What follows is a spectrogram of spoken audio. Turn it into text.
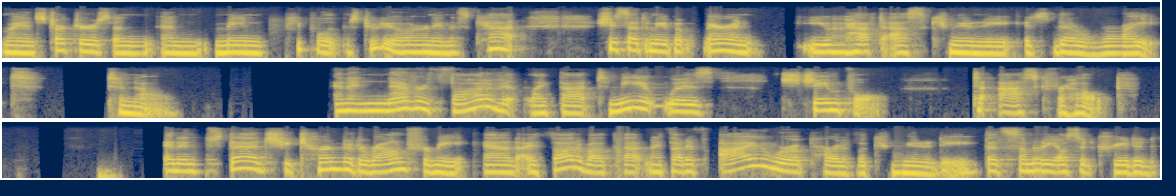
my instructors and and main people at the studio, her name is Kat, she said to me, but Maren, you have to ask the community, it's their right to know. And I never thought of it like that. To me, it was shameful to ask for help. And instead, she turned it around for me. And I thought about that. And I thought if I were a part of a community that somebody else had created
